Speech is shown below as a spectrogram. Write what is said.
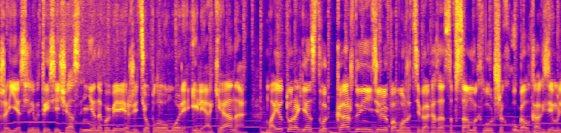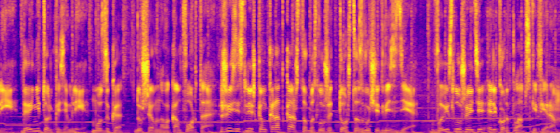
Даже если ты сейчас не на побережье теплого моря или океана, мое турагентство каждую неделю поможет тебе оказаться в самых лучших уголках Земли. Да и не только Земли. Музыка душевного комфорта. Жизнь слишком коротка, чтобы слушать то, что звучит везде. Вы слушаете Record Club с кефиром.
